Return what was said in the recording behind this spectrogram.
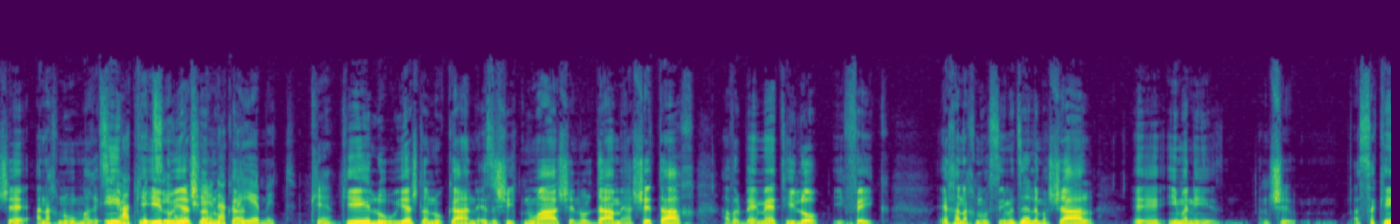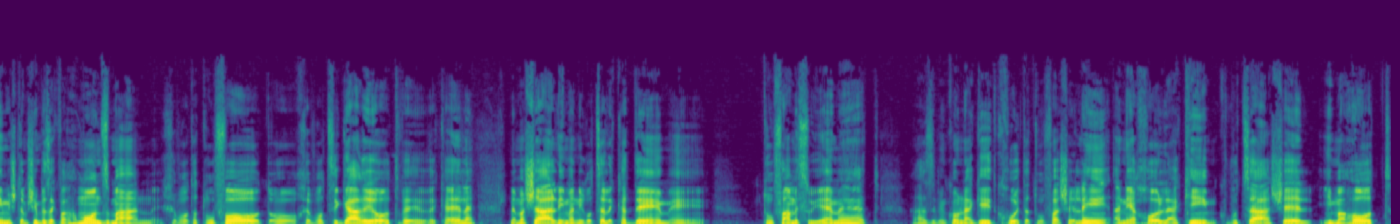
שאנחנו מראים יצירת כאילו מציאות יש לנו שאינה כאן, קיימת. כן. כאילו יש לנו כאן איזושהי תנועה שנולדה מהשטח, אבל באמת היא לא, היא פייק. איך אנחנו עושים את זה? למשל, אה, אם אני, אנשי, עסקים משתמשים בזה כבר המון זמן, חברות התרופות או חברות סיגריות ו- וכאלה. למשל, אם אני רוצה לקדם אה, תרופה מסוימת, אז במקום להגיד, קחו את התרופה שלי, אני יכול להקים קבוצה של אימהות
